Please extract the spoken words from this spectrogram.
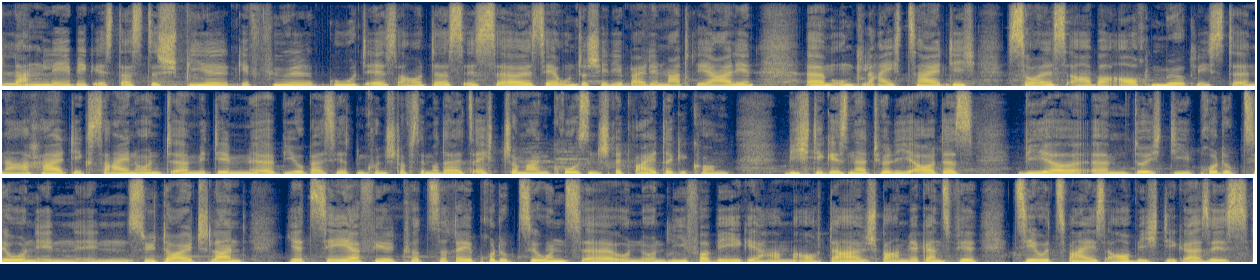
langlebig ist, dass das Spielgefühl gut ist. Auch das ist äh, sehr unterschiedlich bei den Materialien. Ähm, und gleichzeitig soll es aber auch möglichst äh, nachhaltig sein. Und äh, mit dem äh, biobasierten Kunststoff sind wir da jetzt echt schon mal einen großen Schritt weitergekommen. Wichtig ist natürlich auch, dass wir ähm, durch die Produktion in, in Süddeutschland jetzt sehr viel kürzere Produktions- äh, und, und Lieferwege haben. Auch da sparen wir ganz viel CO2, ist auch wichtig. Also ist,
